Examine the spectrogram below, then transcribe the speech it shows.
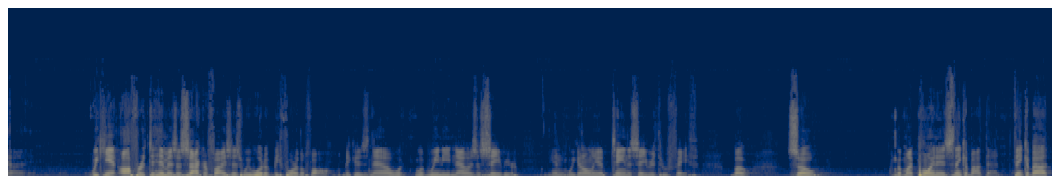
uh, we can't offer it to him as a sacrifice as we would have before the fall because now what, what we need now is a savior and we can only obtain the savior through faith. But so but my point is think about that. Think about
